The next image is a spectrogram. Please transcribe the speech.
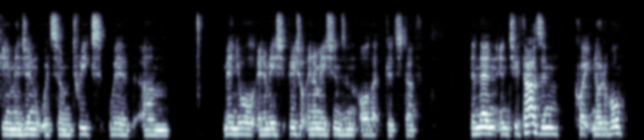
game engine with some tweaks with um, manual animation, facial animations, and all that good stuff. And then in 2000, quite notable,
